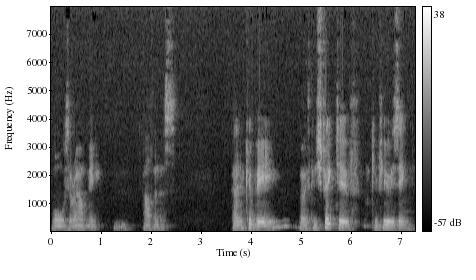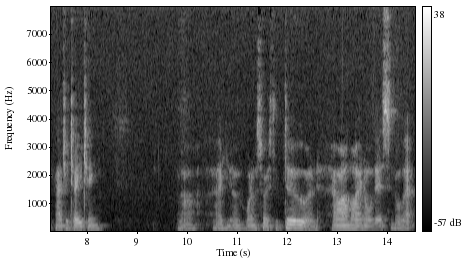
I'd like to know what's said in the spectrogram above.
walls around me, mm, otherness. And it can be both constrictive, confusing, agitating, uh, you know, what I'm supposed to do and how am I and all this and all that.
